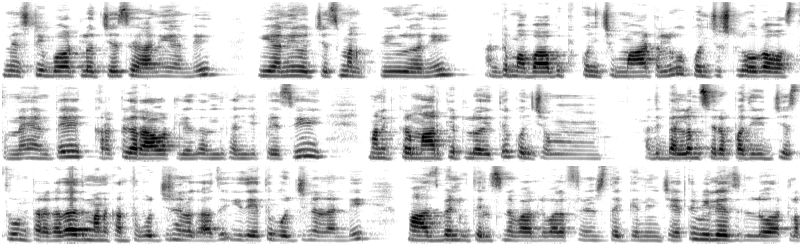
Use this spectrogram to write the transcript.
నెక్స్ట్ ఈ బాటిల్ వచ్చేసి హనీ అండి. ఈ హనీ వచ్చేసి మనకు ప్యూర్ హనీ అంటే మా బాబుకి కొంచెం మాటలు కొంచెం స్లోగా వస్తున్నాయి. అంటే కరెక్ట్గా రావట్లేదు. అందుకని చెప్పేసి మనకి ఇక్కడ మార్కెట్లో అయితే కొంచెం అది బెల్లం సిరప్ అది యూజ్ చేస్తూ ఉంటారు కదా అది మనకు అంత ఒరిజినల్ కాదు. ఇదైతే ఒరిజినల్ అండి. మా హస్బెండ్కి తెలిసిన వాళ్ళు వాళ్ళ ఫ్రెండ్స్ దగ్గర నుంచి అయితే విలేజ్లో అట్లా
